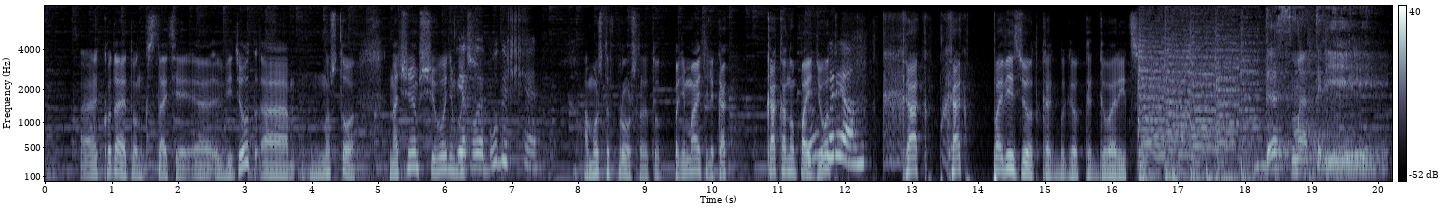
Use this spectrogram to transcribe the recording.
А, Куда это он, кстати, э, ведет? А, ну что, начнем с чего-нибудь. Светлое будущее. А может и в прошлое. Тут понимаете ли, как как оно Ну, пойдет, вариант. как как повезет, как бы как говорится. Досмотрели.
